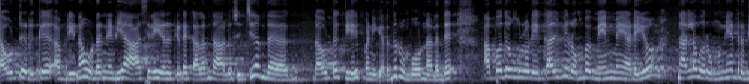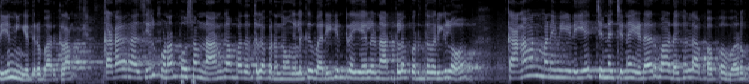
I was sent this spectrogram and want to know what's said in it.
டவுட் இருக்குது அப்படின்னா உடனடியாக ஆசிரியர்கிட்ட கலந்து ஆலோசித்து அந்த டவுட்டை கிளியர் பண்ணிக்கிறது ரொம்பவும் நல்லது. அப்போது உங்களுடைய கல்வி ரொம்ப மேன்மை அடையும். நல்ல ஒரு முன்னேற்றத்தையும் நீங்கள் எதிர்பார்க்கலாம். கடகராசியில் புனர்பூசம் நான்காம் பதத்தில் பிறந்தவங்களுக்கு வருகின்ற ஏழு நாட்களை பொறுத்த வரையிலும் கணவன் மனைவியிடையே சின்ன சின்ன இடர்பாடுகள் அப்பப்போ வரும்.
